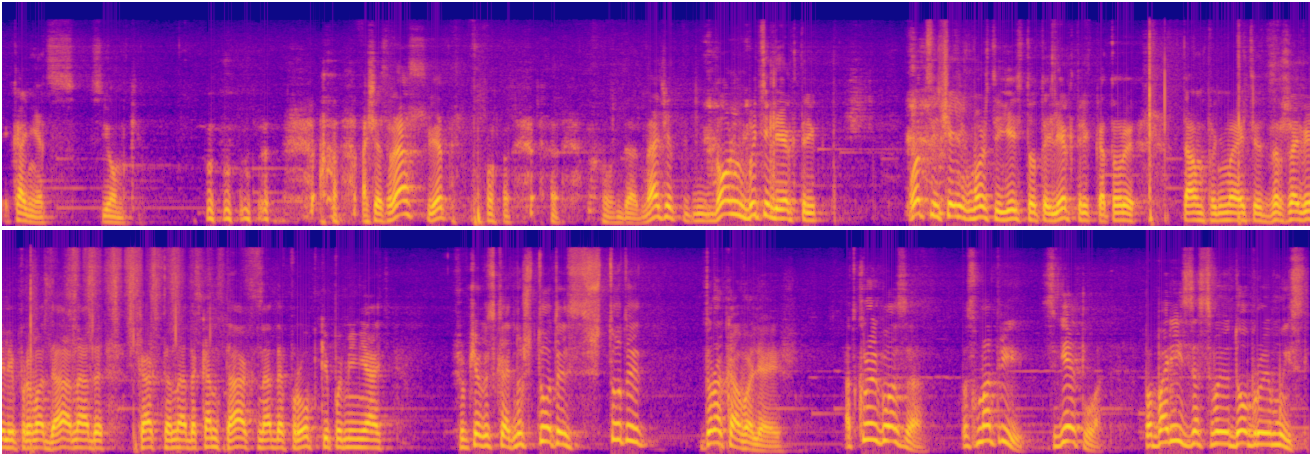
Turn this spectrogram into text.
и конец съемки. А сейчас раз, свет. Да, значит, должен быть электрик. Вот священник, можете есть тот электрик, который там, понимаете, заржавели провода, надо как-то надо контакт, надо пробки поменять. Чтобы человеку сказать, ну что ты, что ты дурака валяешь? Открой глаза, посмотри, светло, поборись за свою добрую мысль.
